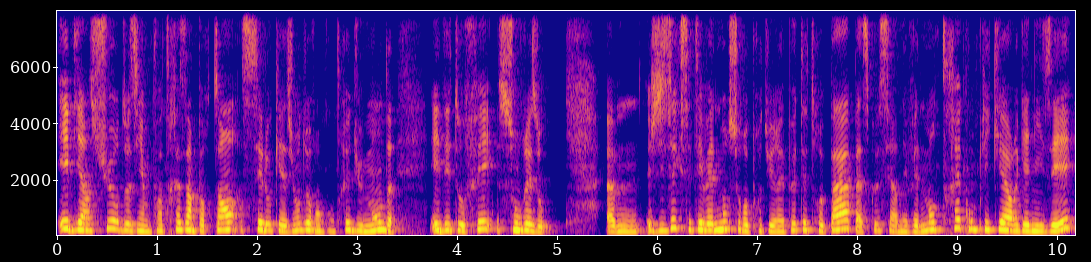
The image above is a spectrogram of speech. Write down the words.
Et bien sûr, deuxième point très important, c'est l'occasion de rencontrer du monde et d'étoffer son réseau. Euh, je disais que cet événement se reproduirait peut-être pas parce que c'est un événement très compliqué à organiser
